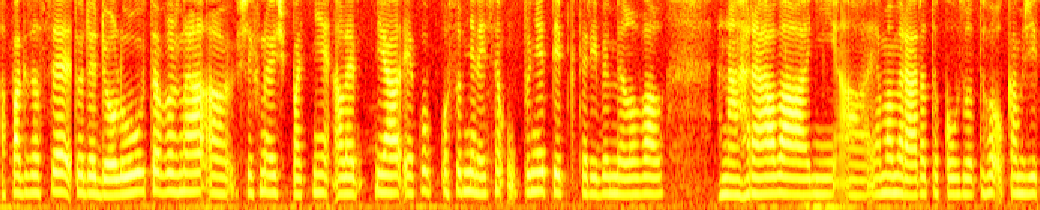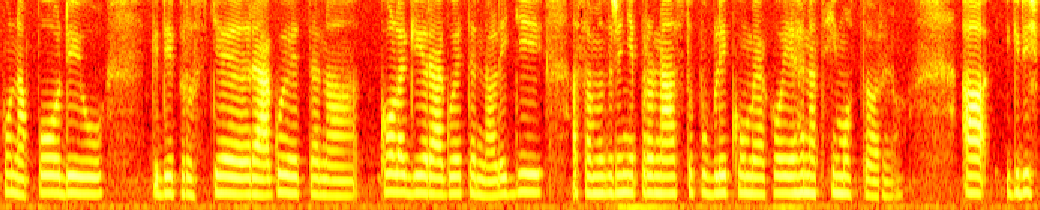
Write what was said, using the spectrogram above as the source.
A pak zase to jde dolů, ta vlna a všechno je špatně, ale já jako osobně nejsem úplně typ, který by miloval nahrávání a já mám ráda to kouzlo toho okamžiku na pódiu, kdy prostě reagujete na kolegy, reagujete na lidi a samozřejmě pro nás to publikum jako je hnací motor. Jo. A i když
